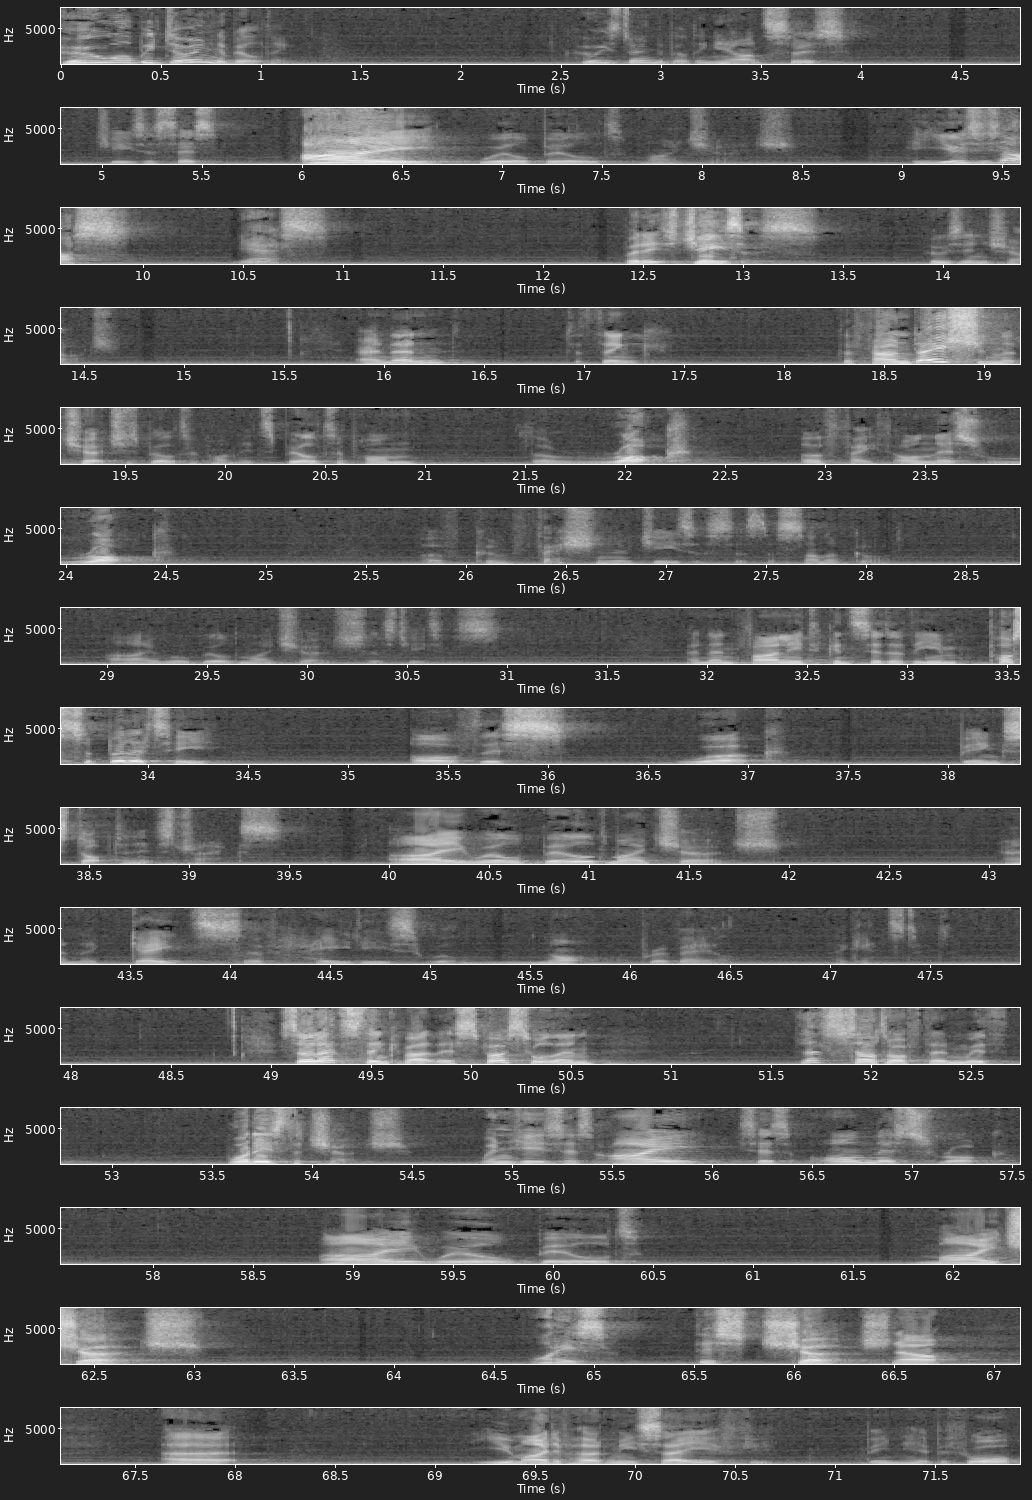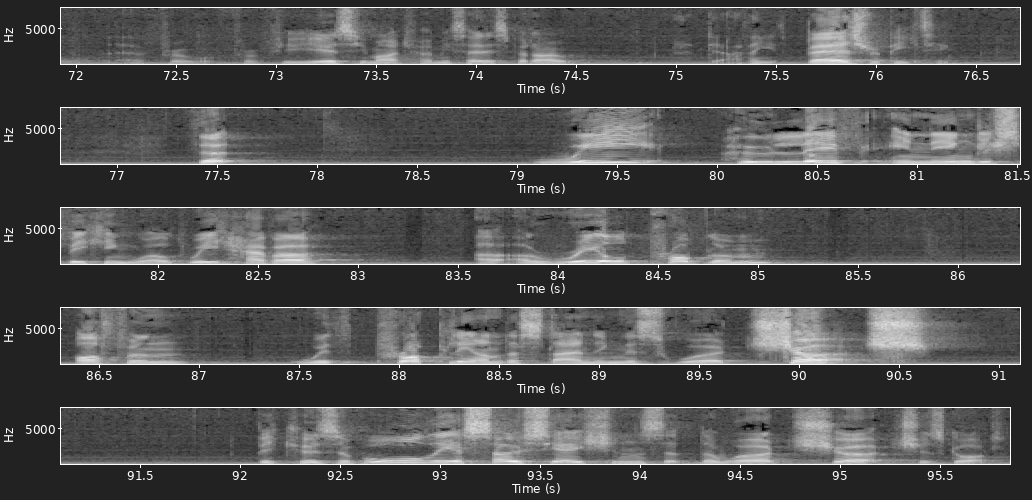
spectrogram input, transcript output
who will be doing the building. Who is doing the building? The answer is Jesus says, I will build my church. He uses us, yes, but it's Jesus who's in charge. And then to think the foundation that church is built upon. It's built upon the rock of faith, on this rock of confession of Jesus as the Son of God. I will build my church, says Jesus. And then finally, to consider the impossibility of this work being stopped in its tracks. I will build my church, and the gates of Hades will not prevail against it. So let's think about this. First of all, then, let's start off then with what is the church? When Jesus says, I says, on this rock, I will build my church. What is this church? Now, uh, you might have heard me say, if you've been here before uh, for, for a few years, you might have heard me say this, but I, I think it bears repeating that we who live in the English speaking world, we have a, a, a, real problem often with properly understanding this word church because of all the associations that the word church has got.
